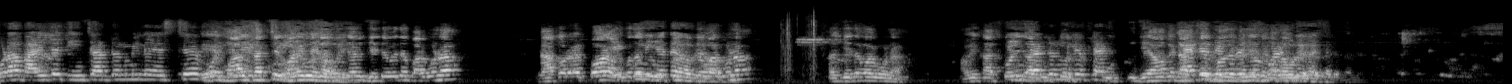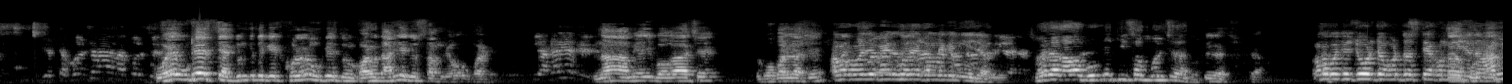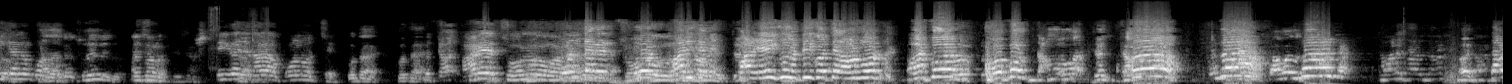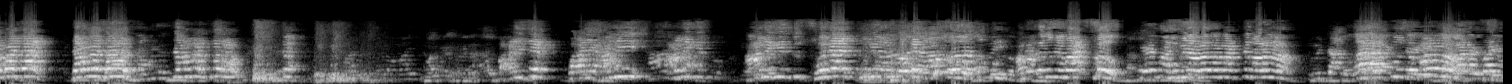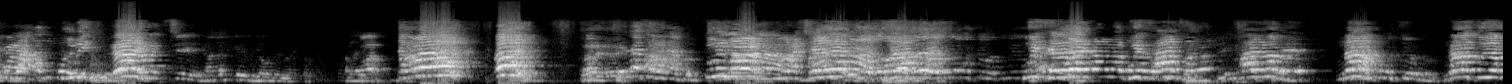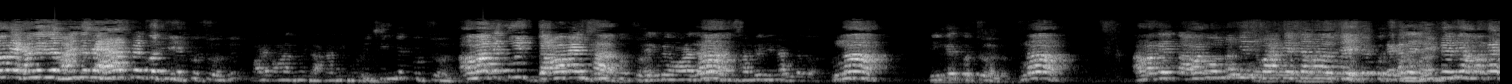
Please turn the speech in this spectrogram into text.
ওরা বাড়িতে তিন চারজন মিলে এসছে মাল খাচ্ছে ঘরে যেতে বসে বলছে আমি যেতে যেতে পারব না। না করার পর আমি কোথাও যেতে হবে। পারব না। আর যেতে পারব না। আমি কাজ করি যে আমাকে ডাকছে ফোন এসে কথা বলে গেছে। গেছে। উঠে এসছে একজন কিন্তু গেট খোলা না উঠে এসছে ওর ঘরে দাঁড়িয়ে সামনে ও ঘরে। না আমি এই বগা আছে গোপাল আছে। আমাকে বলছে মেরে ধরে এখান থেকে নিয়ে যাবে। যাক আমার বউকে কি সব বলছে দেখো? ঠিক আছে আমাকে বলছে জোর জবরদস্তি এখন নিয়ে যেতে আমি কেন করব? দাদাকে তো চলো। ঠিক আছে দাঁড়া ফোন হচ্ছে। কোথায়? কোথায়? আরে চলো ফোনটাকে। বাড়ি থেকে। এইগুলো ঠিক হচ্ছে না বাড়িতে সোজা তুমি আমাকে আমাকে না। না তুই ছেলে। তুই না। না, তুই আমাকে এখানে ভাই থেকে হ্যারাসমেন্ট করছিস। আমাকে তুই জামা প্যান্ট ছাড়। না। না। আমাকে আমাকে অন্য জিনিস করার চেষ্টা করা হচ্ছে। এখানে আমাকে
